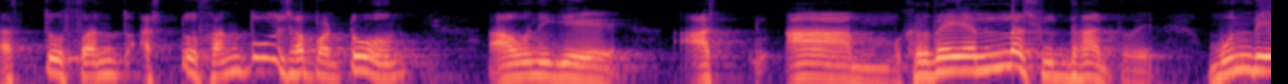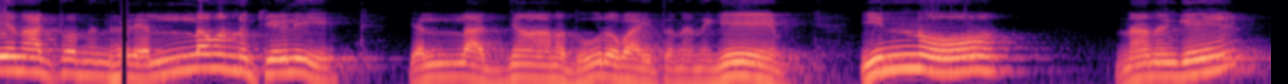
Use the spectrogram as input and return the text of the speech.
ಅಷ್ಟು ಸಂತ, ಅಷ್ಟು ಸಂತೋಷಪಟ್ಟು ಅವನಿಗೆ ಅಷ್ಟು, ಆ ಹೃದಯ ಎಲ್ಲ ಶುದ್ಧ ಆಗ್ತದೆ. ಮುಂದೆ ಏನಾಗ್ತದೆ ಅಂತ ಹೇಳಿ ಎಲ್ಲವನ್ನು ಕೇಳಿ ಎಲ್ಲ ಅಜ್ಞಾನ ದೂರವಾಯಿತು ನನಗೆ. ಇನ್ನು ನನಗೆ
